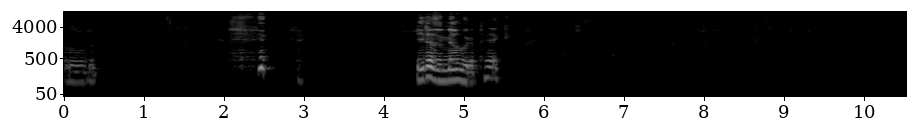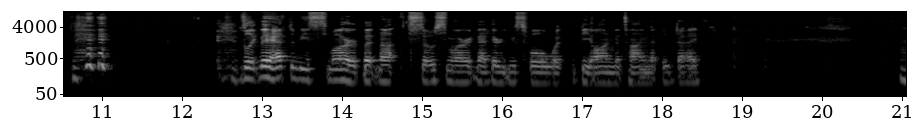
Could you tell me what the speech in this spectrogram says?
Ooh. He doesn't know who to pick. it's like they have to be smart, but not so smart that they're useful beyond the time that they die.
